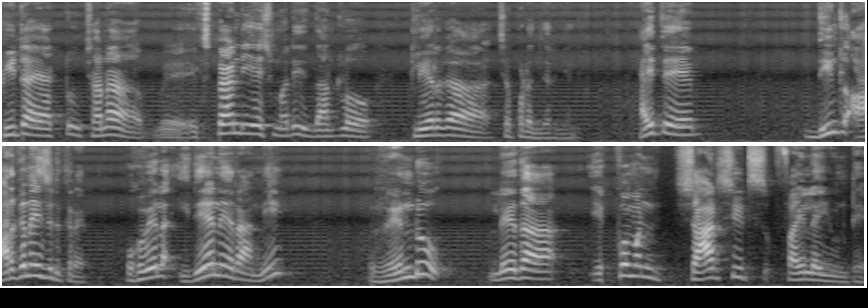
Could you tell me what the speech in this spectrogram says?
పీటా యాక్ట్ చాలా ఎక్స్పాండ్ చేసి మరి దాంట్లో క్లియర్గా చెప్పడం జరిగింది. అయితే దీంట్లో ఆర్గనైజ్డ్ క్రైమ్. ఒకవేళ ఇదే నేరాన్ని రెండు లేదా ఎక్కువ మంది ఛార్జ్ షీట్స్ ఫైల్ అయి ఉంటే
